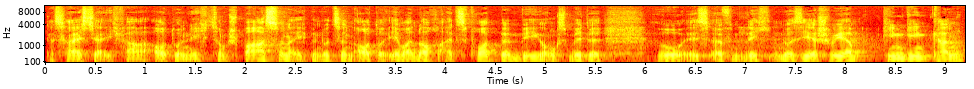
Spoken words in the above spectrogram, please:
Das heißt ja, ich fahre Auto nicht zum Spaß, sondern ich benutze ein Auto immer noch als Fortbewegungsmittel, wo es öffentlich nur sehr schwer hingehen kann.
